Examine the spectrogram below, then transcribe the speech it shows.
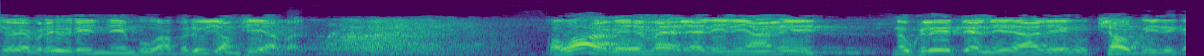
ဆိုတဲ့ပြိဿိနေမှုဟာဘု து ကြောင့်ဖြစ်ရပါလဲဘဝပဲမဲ့လေဒီနေရာလေးနှုတ်ကလေးတက်နေတာလေးကိုဖြောက်ပြီးဒီက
